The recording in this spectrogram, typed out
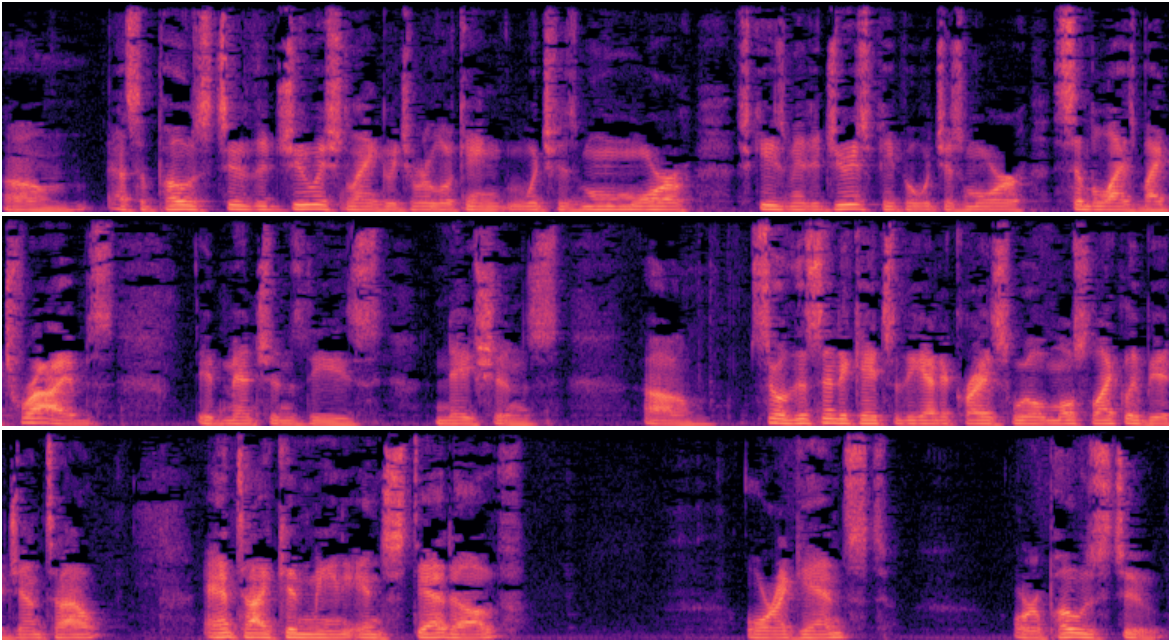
Um, as opposed to the Jewish language we're looking, which is more, excuse me, the Jewish people, which is more symbolized by tribes, it mentions these nations. Um, so this indicates that the Antichrist will most likely be a Gentile Anti can mean instead of, or against, or opposed to.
